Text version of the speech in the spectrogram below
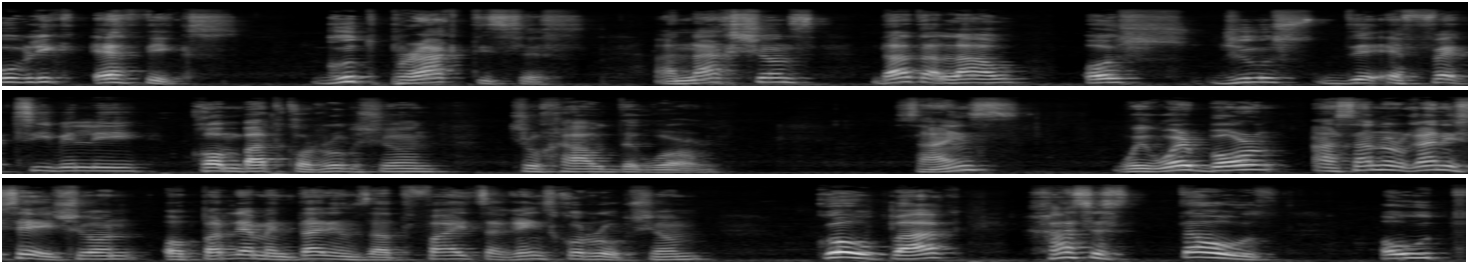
public ethics, good practices, and actions that allow us use the effectively combat corruption throughout the world. Since we were born as an organization of parliamentarians that fights against corruption, GOPAC has stood out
